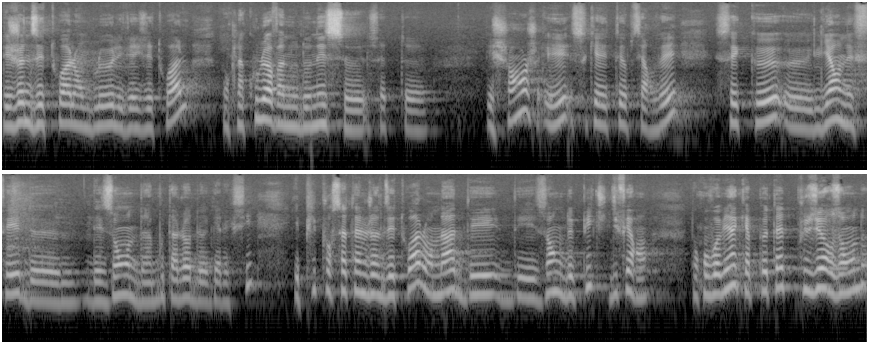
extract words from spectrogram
les jeunes étoiles en bleu, les vieilles étoiles. Donc la couleur va nous donner cet échange. Et ce qui a été observé, c'est qu'il y a en effet des ondes d'un bout à l'autre de la galaxie. Et puis pour certaines jeunes étoiles, on a des, angles de pitch différents. Donc on voit bien qu'il y a peut-être plusieurs ondes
